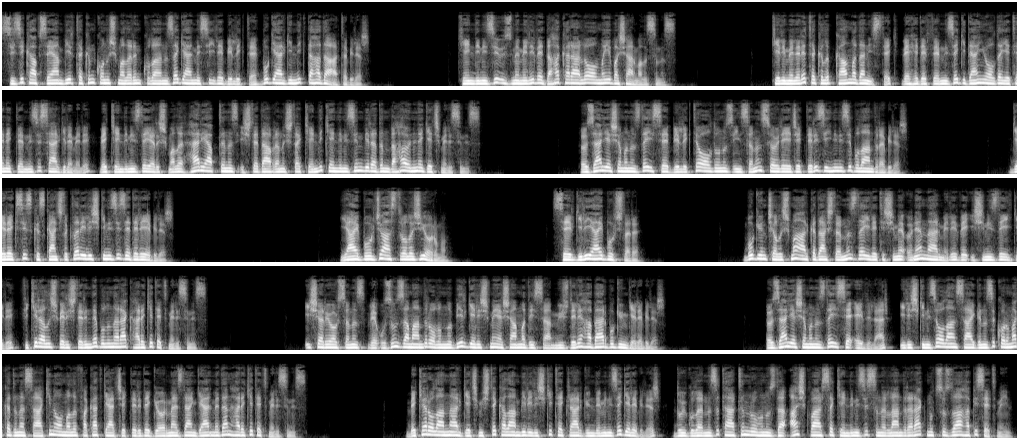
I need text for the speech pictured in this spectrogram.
Sizi kapsayan bir takım konuşmaların kulağınıza gelmesiyle birlikte bu gerginlik daha da artabilir. Kendinizi üzmemeli ve daha kararlı olmayı başarmalısınız. Kelimelere takılıp kalmadan istek ve hedeflerinize giden yolda yeteneklerinizi sergilemeli ve kendinizle yarışmalı her yaptığınız işte davranışta kendi kendinizin bir adım daha önüne geçmelisiniz. Özel yaşamınızda ise birlikte olduğunuz insanın söyleyecekleri zihninizi bulandırabilir. Gereksiz kıskançlıklar ilişkinizi zedeleyebilir. Yay burcu astroloji yorumu. Sevgili yay burçları, Bugün çalışma arkadaşlarınızla iletişime önem vermeli ve işinizle ilgili fikir alışverişlerinde bulunarak hareket etmelisiniz. İş arıyorsanız ve uzun zamandır olumlu bir gelişme yaşanmadıysa müjdeli haber bugün gelebilir. Özel yaşamınızda ise evliler, ilişkinize olan saygınızı korumak adına sakin olmalı fakat gerçekleri de görmezden gelmeden hareket etmelisiniz. Bekar olanlar geçmişte kalan bir ilişki tekrar gündeminize gelebilir, duygularınızı tartın ruhunuzda aşk varsa kendinizi sınırlandırarak mutsuzluğa hapis etmeyin.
